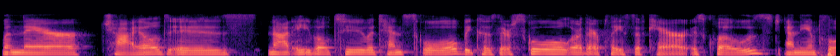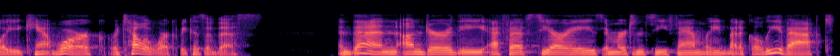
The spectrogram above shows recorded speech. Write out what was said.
when their child is not able to attend school because their school or their place of care is closed and the employee can't work or telework because of this. And then under the FFCRA's Emergency Family Medical Leave Act,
